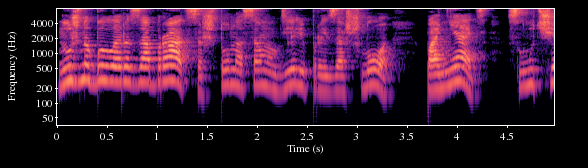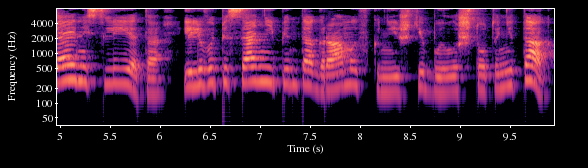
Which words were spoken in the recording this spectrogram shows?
Нужно было разобраться, что на самом деле произошло, понять, случайность ли это, или в описании пентаграммы в книжке было что-то не так.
